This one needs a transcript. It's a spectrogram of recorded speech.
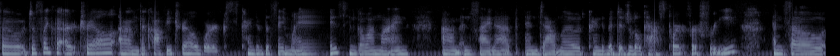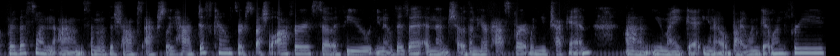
so just like the art trail, um, the coffee trail works kind of the same way. You can go online um, and sign up and download kind of a digital passport for free. And so for this one, um, some of the shops actually have discounts or special offers. So if you you know visit and then show them your passport when you check in, um, you might get you know buy one get one free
